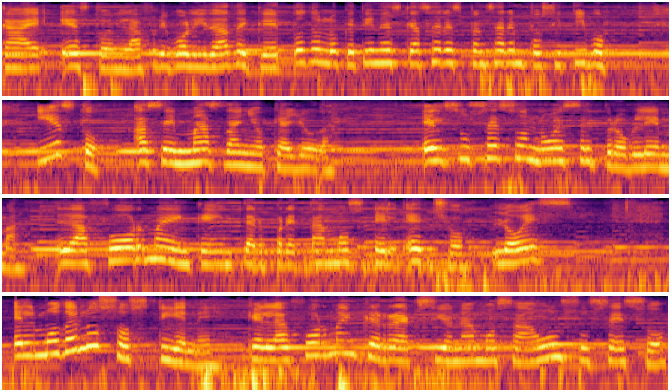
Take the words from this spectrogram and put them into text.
Cae esto en la frivolidad de que todo lo que tienes que hacer es pensar en positivo. Y esto hace más daño que ayuda. El suceso no es el problema, la forma en que interpretamos el hecho lo es. El modelo sostiene que la forma en que reaccionamos a un suceso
